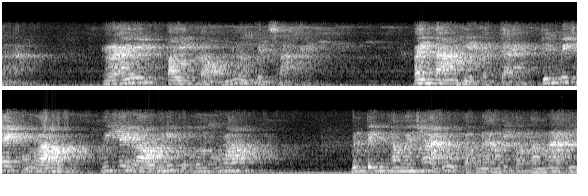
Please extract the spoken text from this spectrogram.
ขณะไรไปต่อเนื่องเป็นสาย ไปตามเหตุปัจจัย จึงไม่ใช่ของเรา ไม่ใช่เราไม่ใช่ตัวตนของเรา มันเป็นธรรมชาติรูปกับนามที่เขาทำหน้าที่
